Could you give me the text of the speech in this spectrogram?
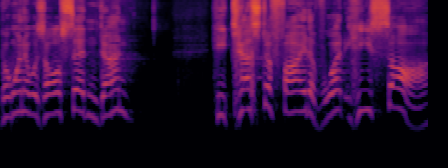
But when it was all said and done, he testified of what he saw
